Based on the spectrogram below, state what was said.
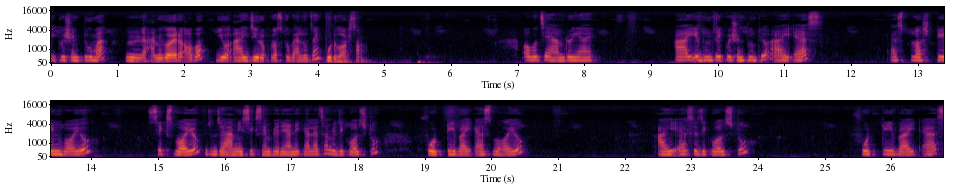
इक्वेसन टूमा हामी गएर अब यो आई जिरो प्लसको भ्यालु चाहिँ पुट गर्छौँ। अब चाहिँ हाम्रो यहाँ आई जुन चाहिँ इक्वेसन टू थियो आइएस एस प्लस टेन भयो सिक्स भयो जुन चाहिँ हामी सिक्स एम्पियर यहाँ निकालेका छौँ is equals to forty by s भयो। IS is equals to forty by s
